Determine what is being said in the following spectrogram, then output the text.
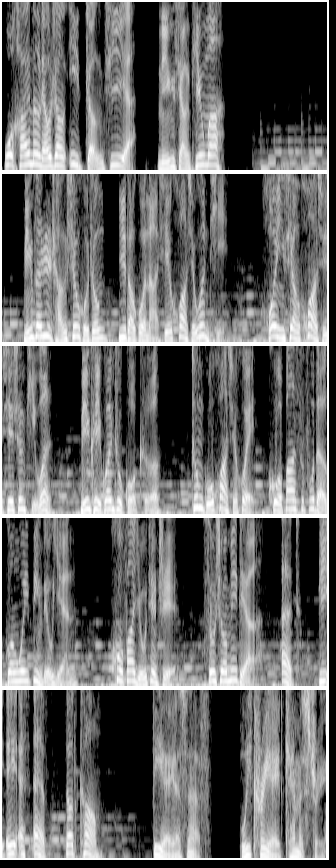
我还能聊上一整期，您想听吗？您在日常生活中遇到过哪些化学问题？欢迎向化学先生提问。您可以关注果壳、中国化学会或巴斯夫的官微并留言，或发邮件至 social media at basf dot com。BASF, we create chemistry.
